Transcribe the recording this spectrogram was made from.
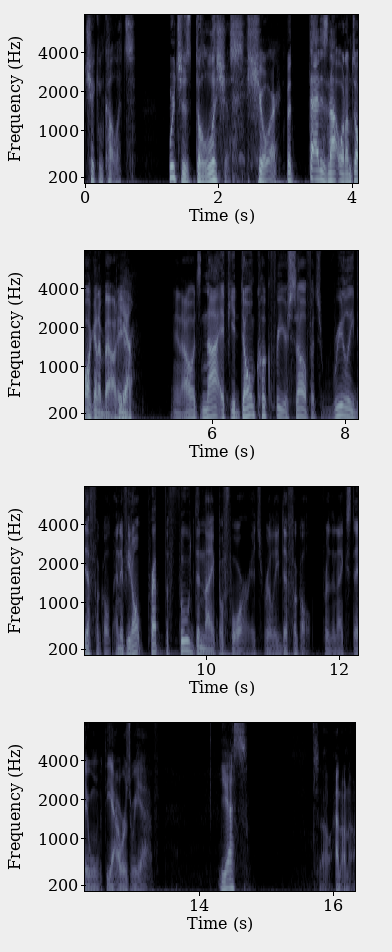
chicken cutlets, which is delicious. Sure. But that is not what I'm talking about here. Yeah. You know, it's not, if you don't cook for yourself, it's really difficult. And if you don't prep the food the night before, it's really difficult for the next day with the hours we have. Yes. So I don't know.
